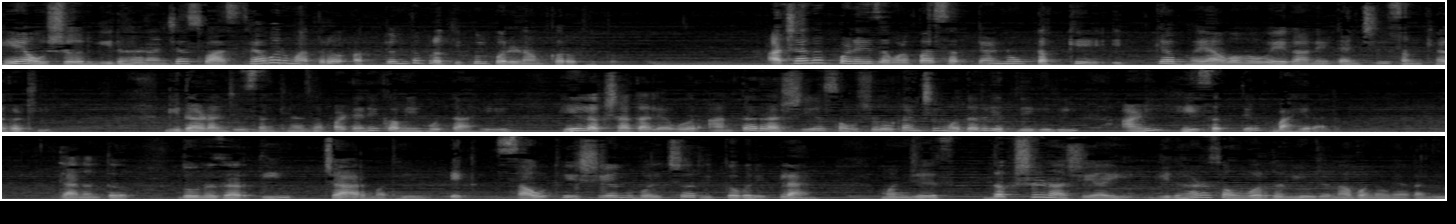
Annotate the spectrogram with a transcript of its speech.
हे औषध गिधाडांच्या स्वास्थ्यावर मात्र अत्यंत प्रतिकूल परिणाम करत होतं. अचानकपणे जवळपास सत्त्याण्णव टक्के इतक्या भयावह वेगाने त्यांची संख्या घटली. गिधाडांची संख्या झपाट्याने कमी होत आहे हे लक्षात आल्यावर आंतरराष्ट्रीय संशोधकांची मदत घेतली गेली आणि हे सत्य बाहेर आलं. त्यानंतर दोन हजार तीन चारमध्ये एक South Asian vulture recovery plan म्हणजेच दक्षिण आशियाई गिधाड संवर्धन योजना बनवण्यात आली.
